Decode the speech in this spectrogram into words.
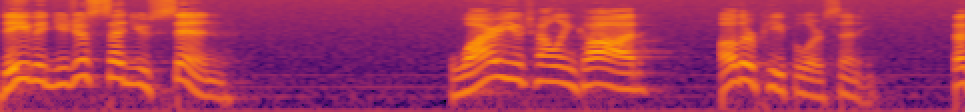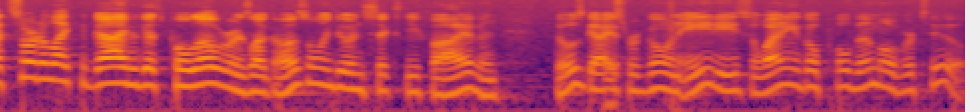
David, you just said you sinned. Why are you telling God other people are sinning? That's sort of like the guy who gets pulled over and is like, I was only doing 65 and those guys were going 80, so why don't you go pull them over too?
